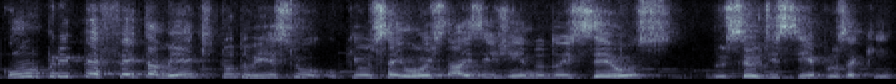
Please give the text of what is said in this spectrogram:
cumpre perfeitamente tudo isso o que o Senhor está exigindo dos seus, dos seus discípulos aqui.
